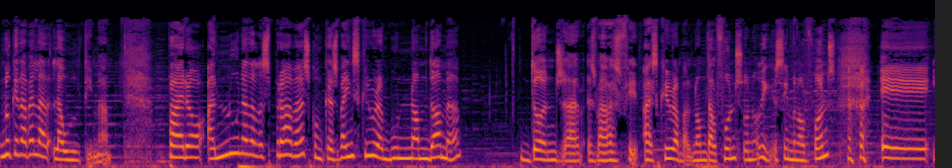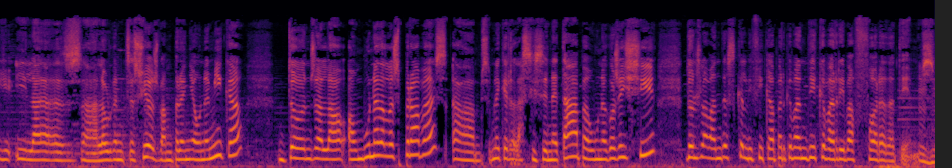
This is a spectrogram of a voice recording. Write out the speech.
no quedava la, la última. Però en una de les proves, com que es va inscriure amb un nom d'home, doncs eh, es va escriure amb el nom d'Alfonso, no? diguéssim, en el fons, eh, i, i eh, l'organització es va emprenyar una mica, doncs a, la, a una de les proves, eh, em sembla que era la sisena etapa o una cosa així, doncs la van descalificar perquè van dir que va arribar fora de temps.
